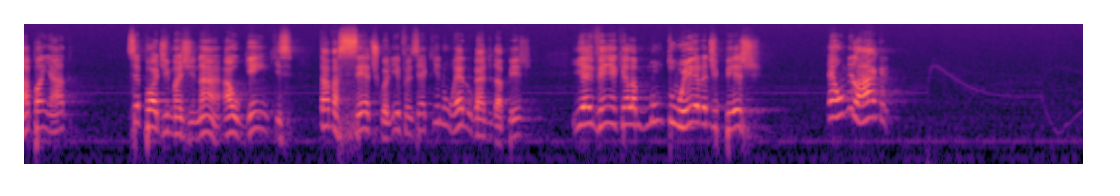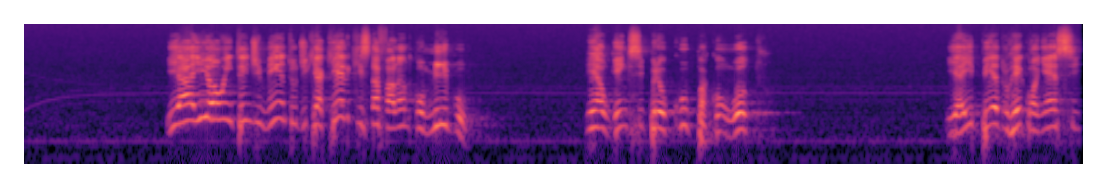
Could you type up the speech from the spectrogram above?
apanhado. Você pode imaginar alguém que estava cético ali, falou assim: aqui não é lugar de dar peixe. E aí vem aquela montoeira de peixe. É um milagre. E aí há o entendimento de que aquele que está falando comigo é alguém que se preocupa com o outro. E aí Pedro reconhece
